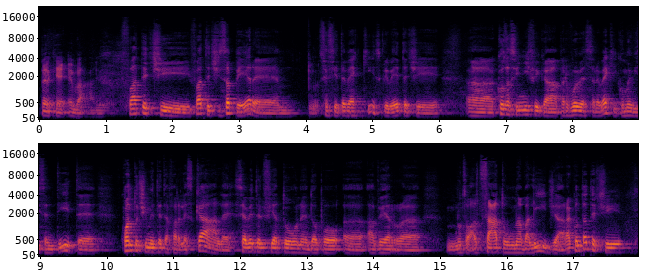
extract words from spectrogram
perché è vario. Fateci, fateci sapere se siete vecchi, scriveteci eh, cosa significa per voi essere vecchi, come vi sentite, quanto ci mettete a fare le scale, se avete il fiatone dopo eh, aver non so, alzato una valigia, raccontateci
